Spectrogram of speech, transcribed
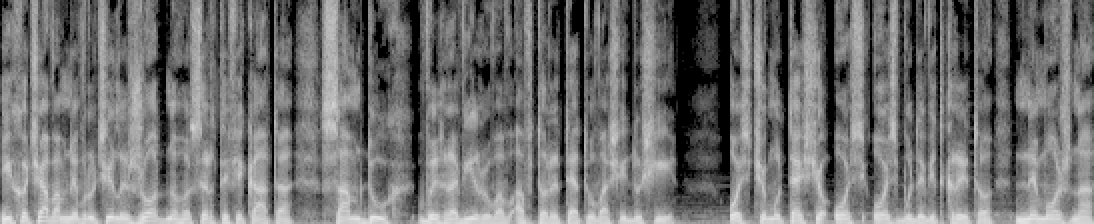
І хоча вам не вручили жодного сертифіката, сам дух вигравірував авторитет у вашій душі. Ось чому те, що ось-ось буде відкрито, не можна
